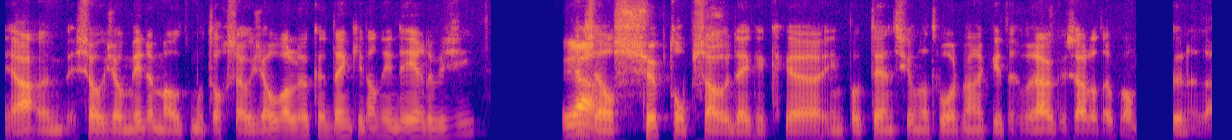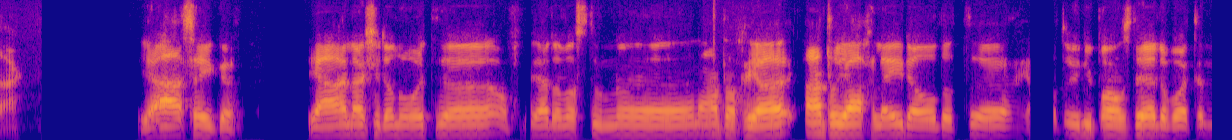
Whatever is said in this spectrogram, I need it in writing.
ja, sowieso middenmoot moet toch sowieso wel lukken, denk je dan in de Eredivisie? Ja. En zelfs subtop zou, denk ik, uh, in potentie, om dat woord maar een keer te gebruiken, zou dat ook wel kunnen daar. Ja, zeker. Ja, en als je dan uh, of, ja, dat was toen uh, een aantal jaar, aantal jaar geleden al, dat, ja, dat Unibrands derde wordt en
